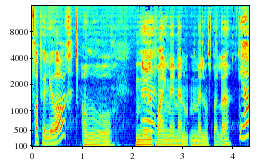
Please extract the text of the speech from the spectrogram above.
fra puljen vår. Åh, null Eh. poeng med mellom, mellomspillet. Ja,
